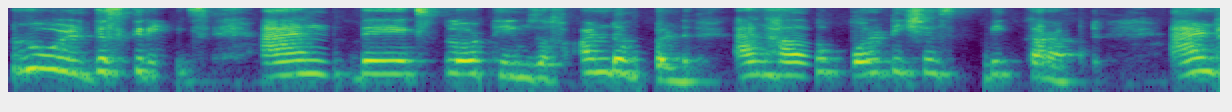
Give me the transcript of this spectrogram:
ruled the screens and they explored themes of underworld and how politicians be corrupt and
